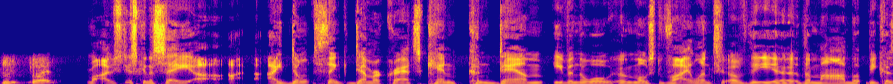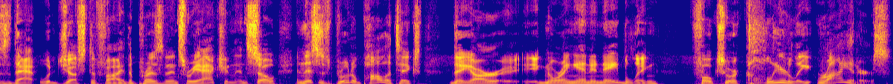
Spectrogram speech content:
Hmm, go ahead. Well, I was just going to say, uh, I don't think Democrats can condemn even the wo- most violent of the uh, the mob because that would justify the president's reaction. And so, and this is brutal politics. They are ignoring and enabling folks who are clearly rioters.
